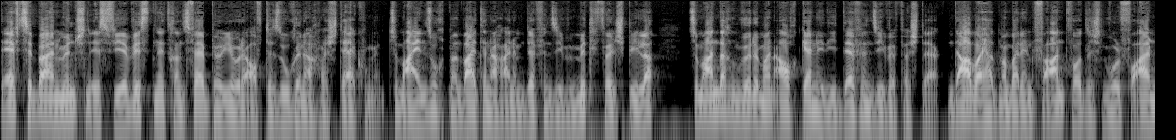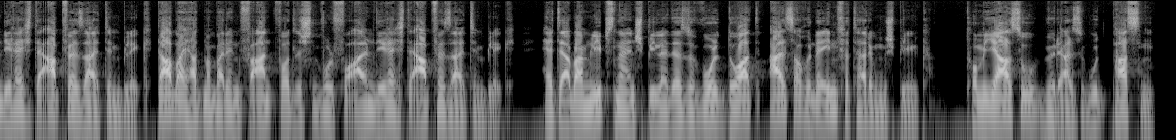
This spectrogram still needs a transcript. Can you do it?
Der FC Bayern München ist, wie ihr wisst, in der Transferperiode auf der Suche nach Verstärkungen. Zum einen sucht man weiter nach einem defensiven Mittelfeldspieler, zum anderen würde man auch gerne die Defensive verstärken. Dabei hat man bei den Verantwortlichen wohl vor allem die rechte Abwehrseite im Blick. Dabei hat man bei den Verantwortlichen wohl vor allem die rechte Abwehrseite im Blick hätte aber am liebsten einen Spieler, der sowohl dort als auch in der Innenverteidigung spielen kann. Tomiyasu würde also gut passen.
